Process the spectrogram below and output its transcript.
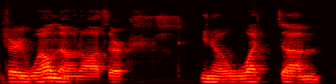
very well known author, you know, what um,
